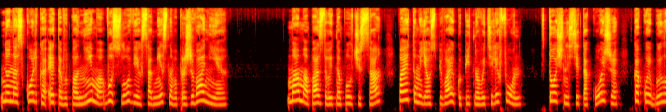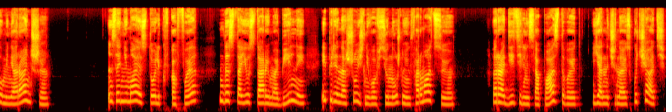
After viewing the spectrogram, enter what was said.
Но насколько это выполнимо в условиях совместного проживания? Мама опаздывает на полчаса, поэтому я успеваю купить новый телефон, в точности такой же, какой был у меня раньше. Занимаю столик в кафе, достаю старый мобильный и переношу из него всю нужную информацию. Родительница опаздывает, я начинаю скучать.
